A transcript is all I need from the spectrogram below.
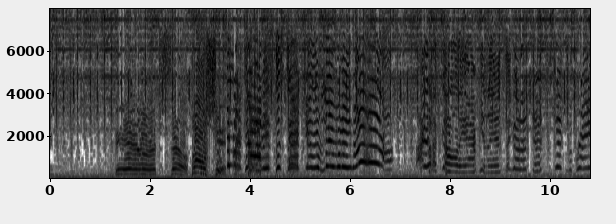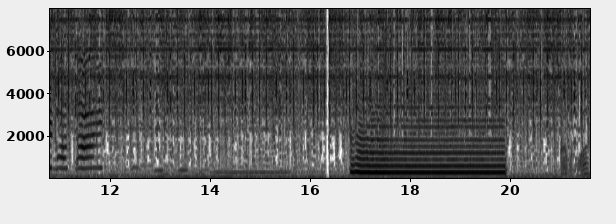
fear itself. Bullshit! Oh my god, it's the Statue of Liberty! Ah! I gotta call the ambulance! I gotta just stick my brain one time! 911,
